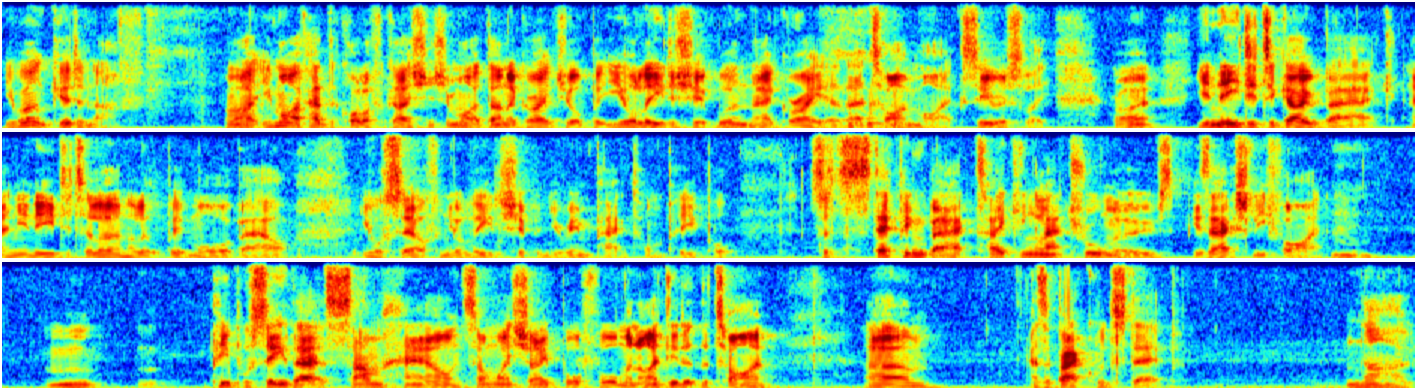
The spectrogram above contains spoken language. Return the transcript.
You weren't good enough, right? You might have had the qualifications, you might have done a great job, but your leadership weren't that great at that time, Mike. Seriously, right? You needed to go back and you needed to learn a little bit more about yourself and your leadership and your impact on people. So stepping back, taking lateral moves is actually fine. Mm, people see that as somehow, in some way, shape, or form, and I did at the time, um, as a backward step. No,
